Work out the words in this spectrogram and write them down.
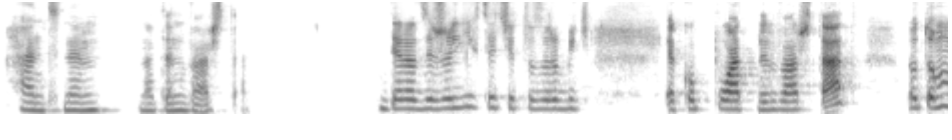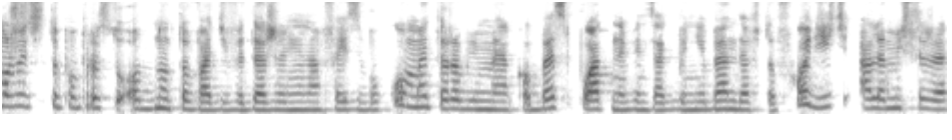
chętnym na ten warsztat. I teraz, jeżeli chcecie to zrobić jako płatny warsztat, no to możecie to po prostu odnotować w wydarzeniu na Facebooku. My to robimy jako bezpłatny, więc jakby nie będę w to wchodzić, ale myślę, że,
